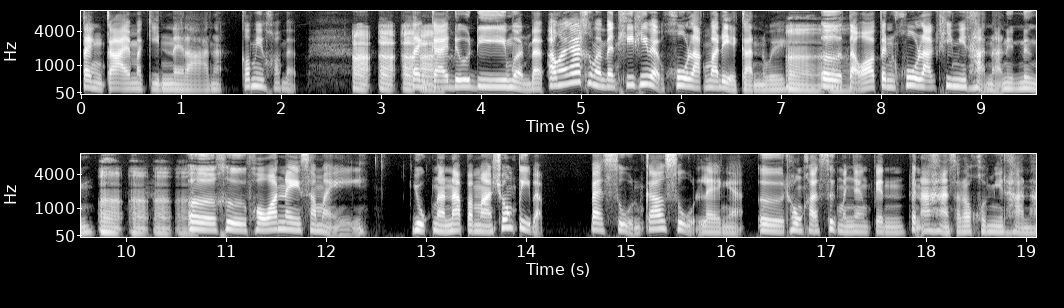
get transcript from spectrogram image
แต่งกายมากินในร้านอะ ก็มีความแบบอ่าอ่าอ่า แต่งกายดูดีเหมือนแบบเอาง่ายๆคือมันเป็นที่ที่แบบคู่รักมาเดทกันเว้ยอ่าเออ แต่ว่าเป็นคู่รักที่มีฐานะนิดนึงอ่าอ่าอ่าอ่าเออ คือ เพราะว่าในสมัยยุคนั้นนะประมาณช่วงปีแบบแปดศูนย์เก้าศูนย์อะไรเงี้ยเออทงคัตสึมันยังเป็นเป็นอาหารสำหรับคนมีฐานะ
